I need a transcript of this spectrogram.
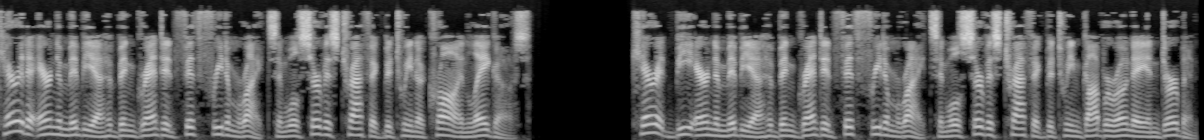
Carita Air Namibia have been granted fifth freedom rights and will service traffic between Accra and Lagos. Carat B Air Namibia have been granted fifth freedom rights and will service traffic between Gaborone and Durban.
